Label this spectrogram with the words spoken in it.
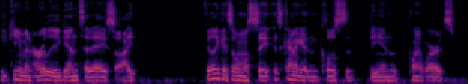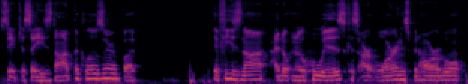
he came in early again today, so I feel like it's almost safe it's kind of getting close to being the point where it's safe to say he's not the closer, but if he's not, I don't know who is because Art Warren has been horrible.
